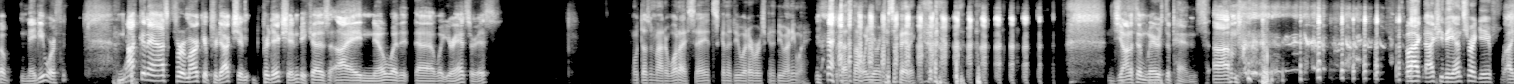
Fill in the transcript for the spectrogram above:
So maybe worth it. Not going to ask for a market production prediction because I know what it uh, what your answer is. Well, it doesn't matter what I say; it's going to do whatever it's going to do anyway. But that's not what you're anticipating. Jonathan wears the pens. Um, well, actually, the answer I gave I,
